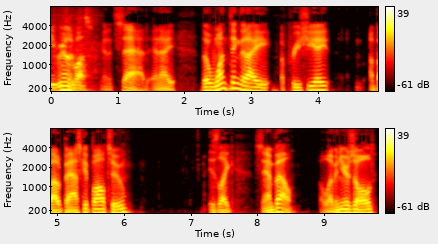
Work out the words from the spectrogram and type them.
He really was. and it's sad. And I, the one thing that I appreciate about basketball too, is like Sam Bell, eleven years old,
